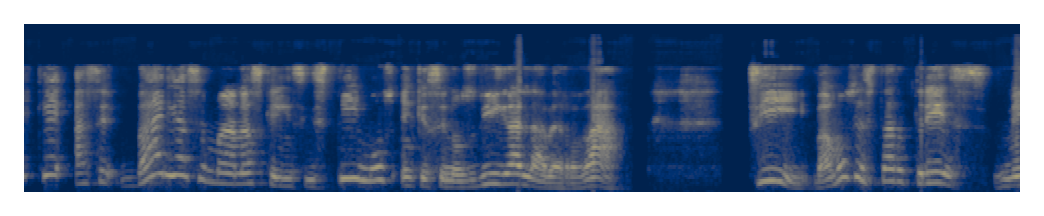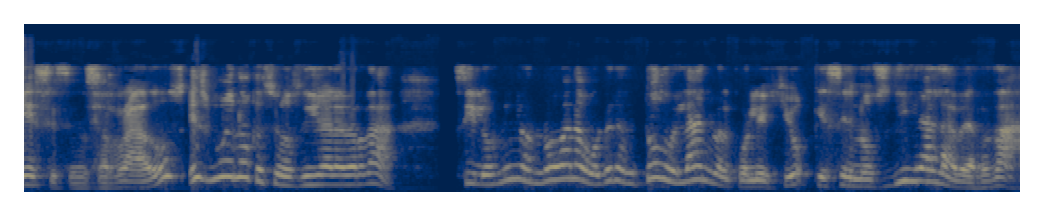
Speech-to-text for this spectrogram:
es que hace varias semanas que insistimos en que se nos diga la verdad. Si vamos a estar tres meses encerrados, es bueno que se nos diga la verdad. Si los niños no van a volver en todo el año al colegio, que se nos diga la verdad.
